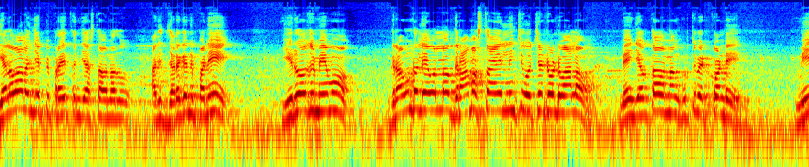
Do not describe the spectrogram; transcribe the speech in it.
గెలవాలని చెప్పి ప్రయత్నం చేస్తూ ఉన్నారు. అది జరగని పని. ఈరోజు మేము గ్రౌండ్ లెవెల్లో గ్రామ స్థాయిల నుంచి వచ్చినటువంటి వాళ్ళం. మేము చెప్తా ఉన్నాం గుర్తుపెట్టుకోండి. మీ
